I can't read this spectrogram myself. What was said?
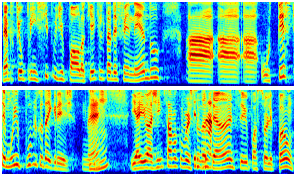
né? Porque o princípio de Paulo aqui é que ele está defendendo a, a, a- o testemunho público da igreja, né? E aí a gente estava conversando Exato. até antes, eu e o pastor Lipão,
